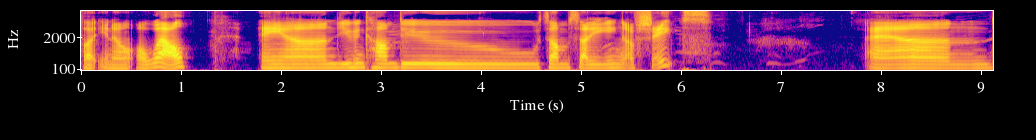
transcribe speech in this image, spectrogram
but you know, oh well and you can come do some studying of shapes. And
